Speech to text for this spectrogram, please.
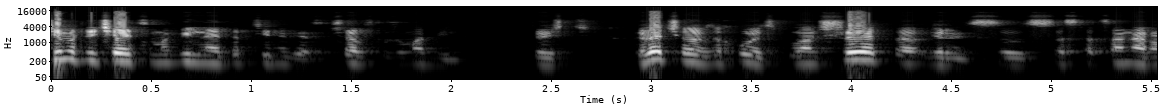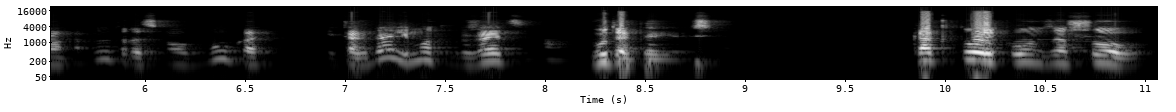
Чем отличается мобильная адаптивная версия? Сейчас уже мобильная. То есть, когда человек заходит с планшета, вернее, со стационарного компьютера, с ноутбука и так далее, ему отображается там, вот эта версия. Как только он зашел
